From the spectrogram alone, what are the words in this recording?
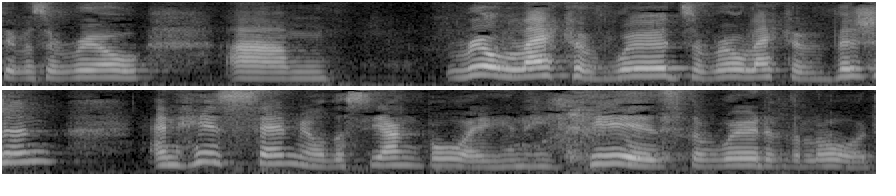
There was a real, um, real lack of words, a real lack of vision. And here's Samuel, this young boy, and he hears the word of the Lord.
